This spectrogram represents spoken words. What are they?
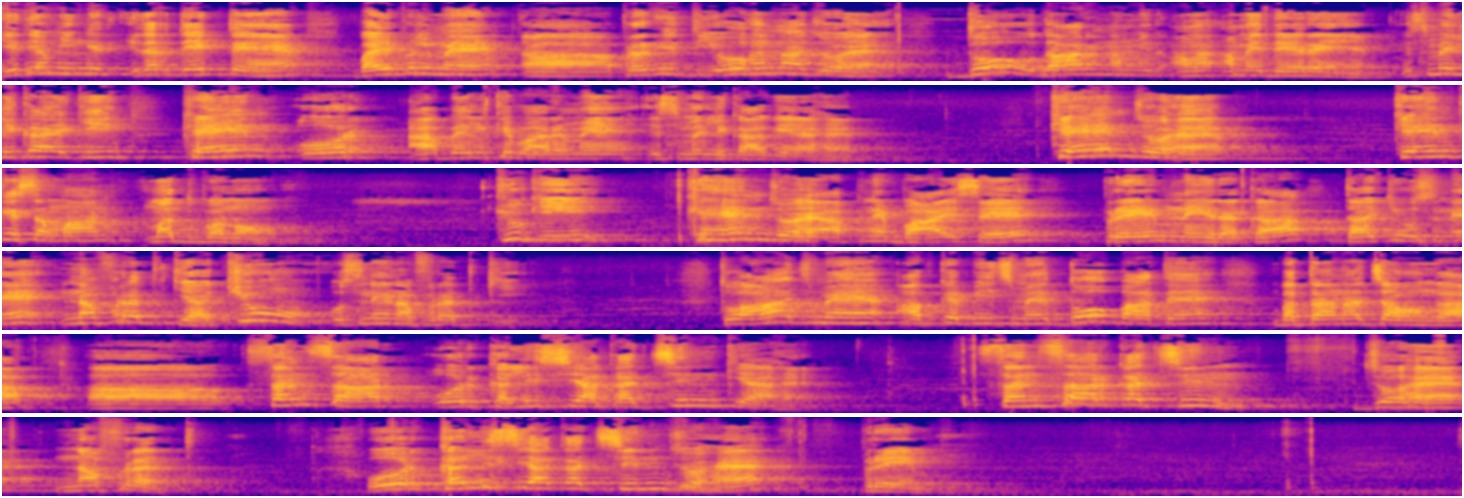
यदि हम इधर देखते हैं, बाइबल में प्रेरित योहन्ना जो है, दो उदाहरण हमें दे रहे हैं। इसमें लिखा है कि कैन और आबेल के बारे में इसमें लिखा गया है। कैन जो है, कैन के समान मत बनो, क्योंकि कैन जो है अपने भाई से प्रेम नहीं रखा, ताकि उसने नफरत किया। क्यों उसने नफरत की? तो आज मैं आपके बीच में दो बातें बताना चाहूँगा। संसार और कलिसिया का चिन्ह क्या है? संसार का चिन्ह जो है नफरत और कलिसिया का चिन्ह जो है प्रेम।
